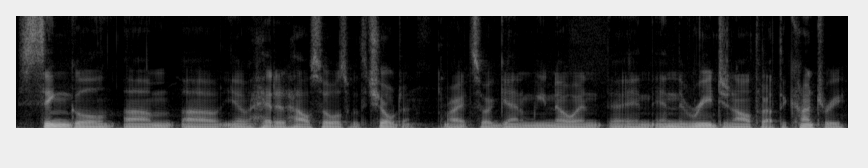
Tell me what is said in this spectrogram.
single, um, uh, you know, headed households with children, right? So again, we know in, in, in the region all throughout the country,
